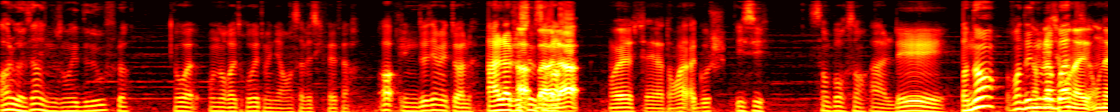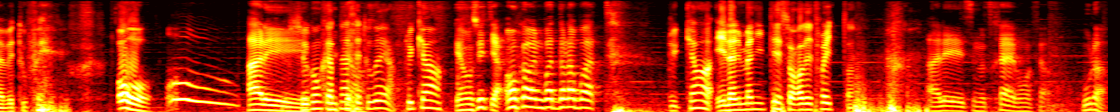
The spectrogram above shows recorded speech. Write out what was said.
Oh le hasard, ils nous ont aidé de ouf là. Ouais, on aurait trouvé de manière, on savait ce qu'il fallait faire. Oh, une deuxième étoile. Ah là, je ah, sais où bah ça va. là, ouais, c'est à droite, à gauche. Ici. 100%. Allez. Oh non, rendez-nous la boîte. on, avait, on avait tout fait. oh, oh Allez. Le second cadenas est ouvert, plus qu'un. Et ensuite, il y a encore une boîte dans la boîte. Plus qu'un, et l'humanité sera détruite. Allez, c'est notre rêve, on va faire. Oula.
